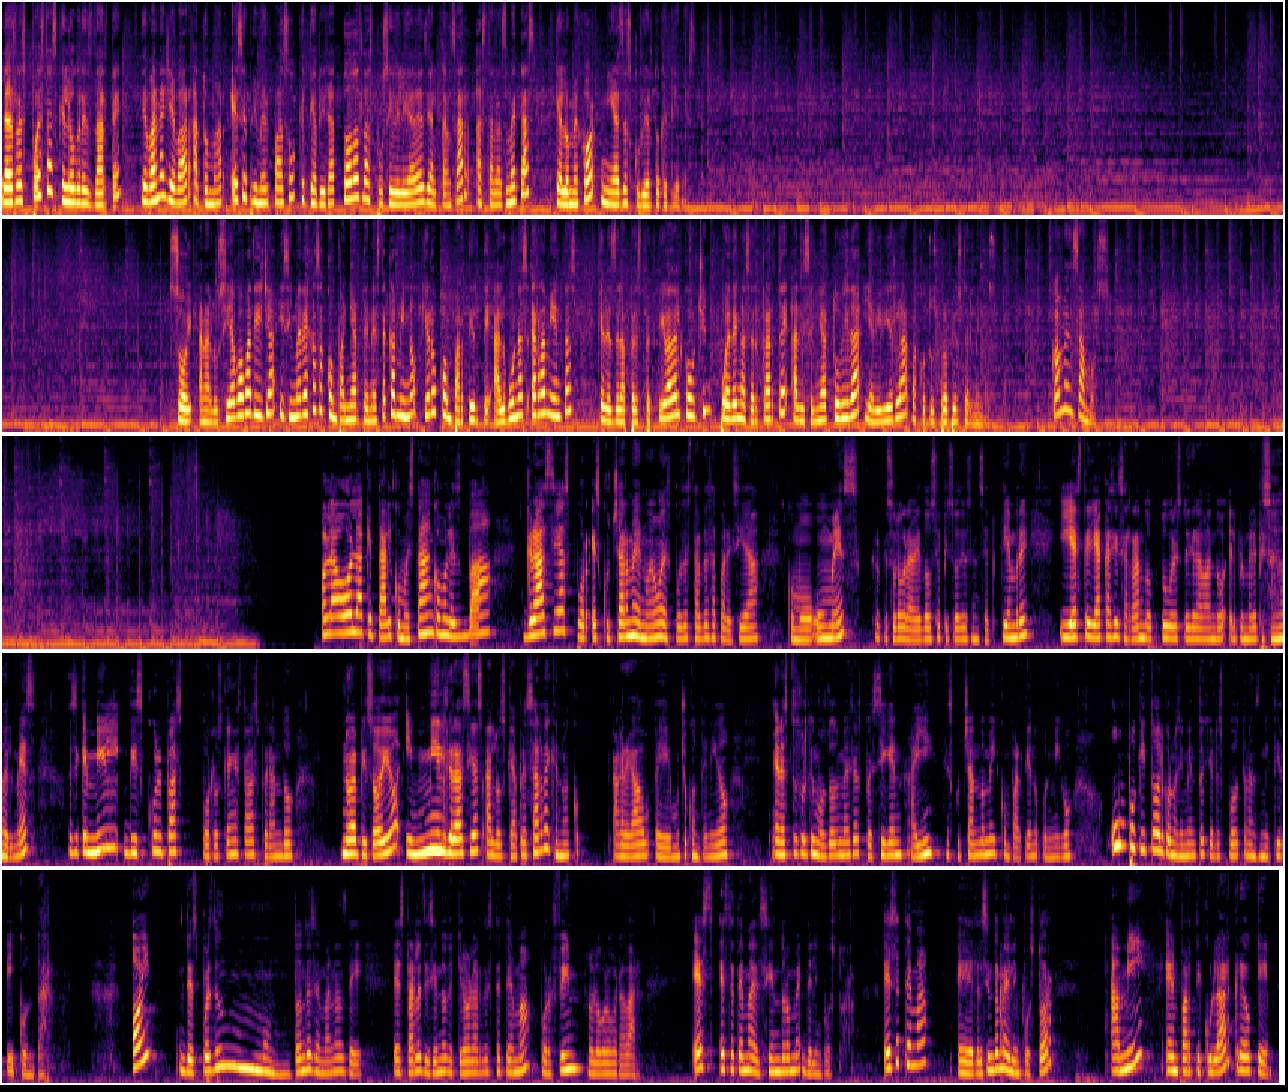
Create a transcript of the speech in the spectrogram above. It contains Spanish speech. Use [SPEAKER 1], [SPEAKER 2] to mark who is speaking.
[SPEAKER 1] Las respuestas que logres darte te van a llevar a tomar ese primer paso que te abrirá todas las posibilidades de alcanzar hasta las metas que a lo mejor ni has descubierto que tienes. Soy Ana Lucía Bobadilla y si me dejas acompañarte en este camino, quiero compartirte algunas herramientas que desde la perspectiva del coaching pueden acercarte a diseñar tu vida y a vivirla bajo tus propios términos. Comenzamos. Hola, hola, ¿qué tal? ¿Cómo están? ¿Cómo les va? Gracias por escucharme de nuevo después de estar desaparecida como un mes. Creo que solo grabé dos episodios en septiembre y este ya casi cerrando octubre estoy grabando el primer episodio del mes. Así que mil disculpas por los que han estado esperando nuevo episodio y mil gracias a los que a pesar de que no he agregado eh, mucho contenido en estos últimos dos meses, pues siguen ahí escuchándome y compartiendo conmigo un poquito del conocimiento que les puedo transmitir y contar. Hoy, después de un montón de semanas de estarles diciendo que quiero hablar de este tema, por fin lo logro grabar. Es este tema del síndrome del impostor. Este tema eh, del síndrome del impostor, a mí en particular creo que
